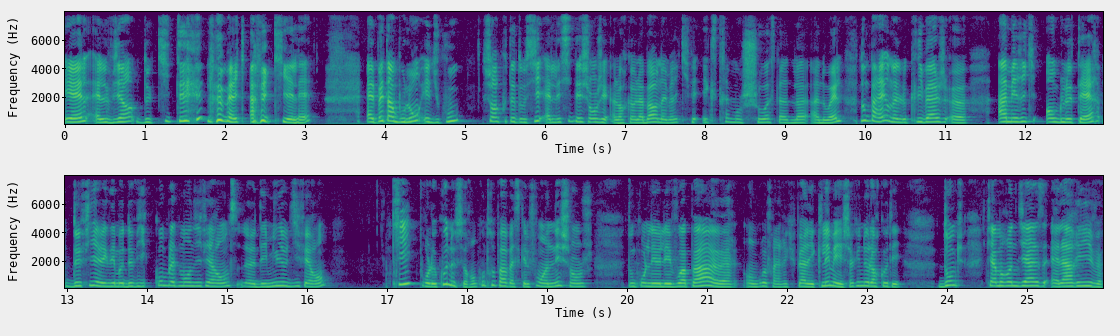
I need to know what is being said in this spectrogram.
Et elle, elle vient de quitter le mec avec qui elle est. Elle pète un boulon et du coup, sur un coup de tête aussi, elle décide d'échanger. Alors que là-bas, en Amérique, il fait extrêmement chaud à cette période-là, à Noël. Donc pareil, on a le clivage euh, Amérique-Angleterre, deux filles avec des modes de vie complètement différentes, euh, des milieux différents, qui, pour le coup, ne se rencontrent pas parce qu'elles font un échange. Donc on ne les, les voit pas, euh, en gros, enfin, elles récupèrent les clés, mais chacune de leur côté. Donc Cameron Diaz, elle arrive,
